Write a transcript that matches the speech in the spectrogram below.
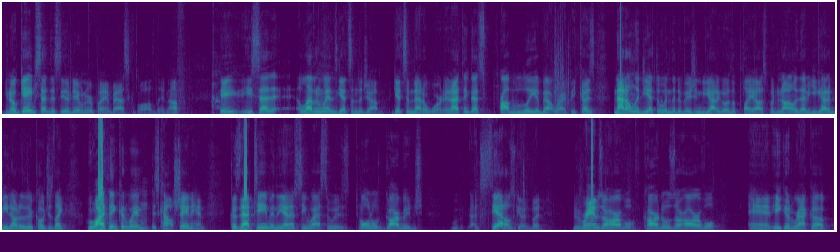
you know, Gabe said this the other day when we were playing basketball. Oddly enough, he he said 11 wins gets him the job, gets him that award, and I think that's probably about right because not only do you have to win the division, you got to go to the playoffs, but not only that, you got to beat out other coaches. Like who I think could win hmm. is Kyle Shanahan because that team in the NFC West was total garbage. Uh, Seattle's good, but the Rams are horrible, Cardinals are horrible, and he could rack up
